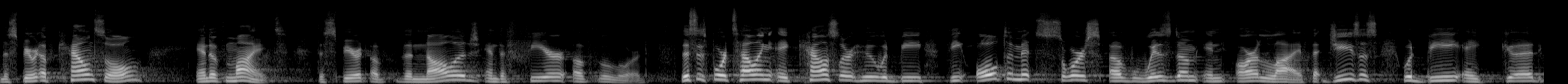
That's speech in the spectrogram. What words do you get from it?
the Spirit of counsel and of might, the Spirit of the knowledge and the fear of the Lord this is foretelling a counselor who would be the ultimate source of wisdom in our life, that Jesus would be a good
